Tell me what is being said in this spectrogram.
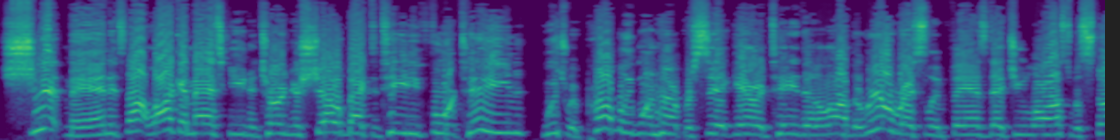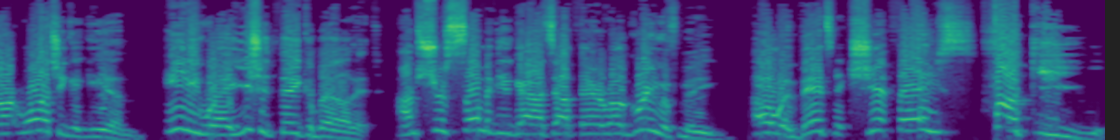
Shit, man, it's not like I'm asking you to turn your show back to TV-14, which would probably 100% guarantee that a lot of the real wrestling fans that you lost would start watching again. Anyway, you should think about it. I'm sure some of you guys out there will agree with me. Oh, and Vince McShitface? Fuck you!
